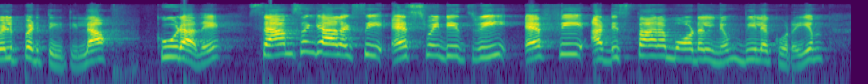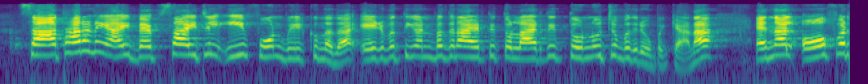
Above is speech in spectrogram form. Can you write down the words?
വെളിപ്പെടുത്തിയിട്ടില്ല. കൂടാതെ Samsung Galaxy S twenty three F E അടിസ്ഥാന മോഡലിനും വില കുറയും. സാധാരണയായി വെബ്സൈറ്റിൽ ഈ ഫോൺ വിൽക്കുന്നത് എഴുപത്തി ഒൻപതിനായിരത്തി തൊള്ളായിരത്തി തൊണ്ണൂറ്റൊമ്പത് രൂപയ്ക്കാണ്. എന്നാൽ ഓഫർ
